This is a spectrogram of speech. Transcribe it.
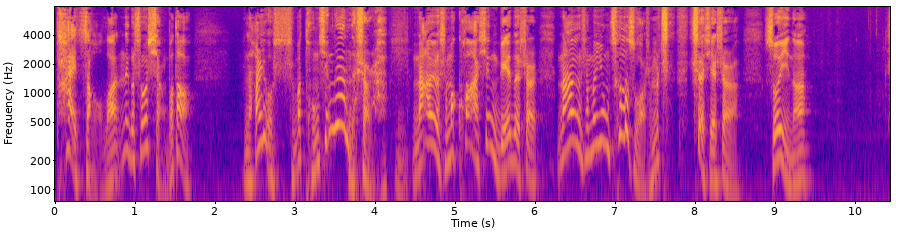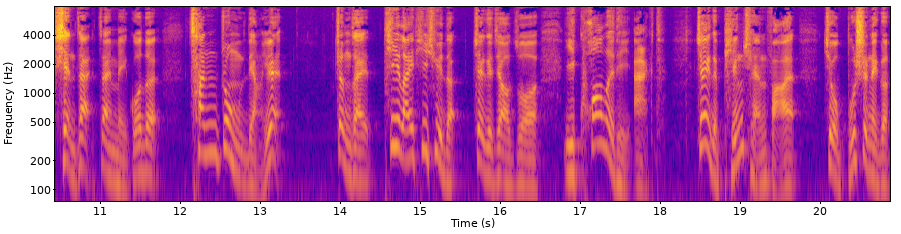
太早了，那个时候想不到。哪有什么同性恋的事儿啊？哪有什么跨性别的事儿？哪有什么用厕所什么这这些事儿啊？所以呢，现在在美国的参众两院正在踢来踢去的这个叫做 Equality Act，这个平权法案就不是那个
